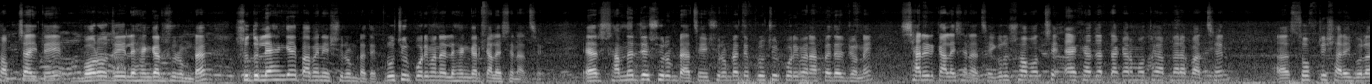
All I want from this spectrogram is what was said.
সবচাইতে বড় যে লেহেঙ্গার শোরুমটা শুধু লেহেঙ্গাই পাবেন এই শোরুমটাতে প্রচুর পরিমাণে লেহেঙ্গার কালেকশন আছে। এর সামনের যে শোরুমটা আছে, এই শোরুমটাতে প্রচুর পরিমাণ আপনাদের জন্য শাড়ির কালেকশন আছে। এগুলো সব হচ্ছে এক হাজার টাকার মধ্যে আপনারা পাচ্ছেন। সফটি শাড়িগুলো,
